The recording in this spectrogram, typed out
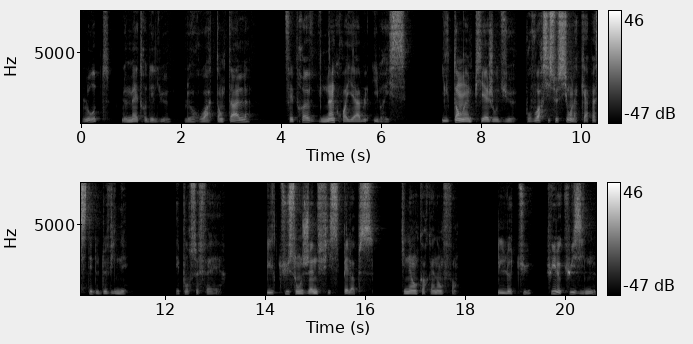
l'hôte, le maître des lieux, le roi Tantale, fait preuve d'une incroyable hybris. Il tend un piège aux dieux pour voir si ceux-ci ont la capacité de deviner. Et pour ce faire, il tue son jeune fils Pélops, qui n'est encore qu'un enfant. Il le tue, puis le cuisine,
